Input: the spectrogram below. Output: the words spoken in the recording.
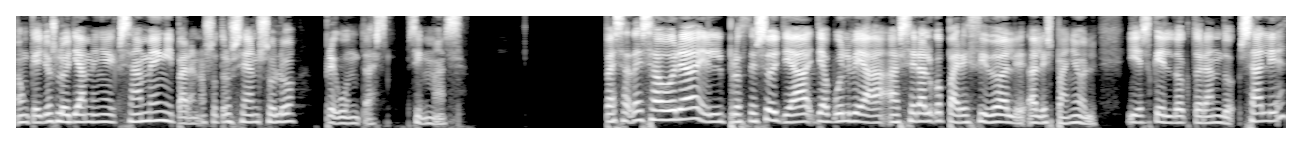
aunque ellos lo llamen examen y para nosotros sean solo preguntas, sin más. Pasada esa hora, el proceso ya, ya vuelve a, ser algo parecido al español, y es que el doctorando sale,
